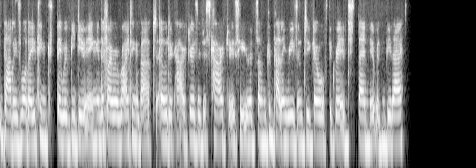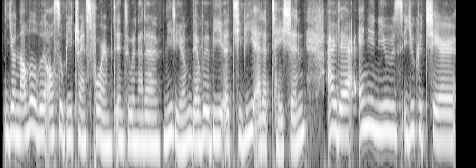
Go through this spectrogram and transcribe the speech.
that is what I think they would be doing. And if I were writing about older characters or just characters who had some compelling reason to go off the grid, then it wouldn't be there. Your novel will also be transformed into another medium. There will be a TV adaptation. Are there any news you could share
